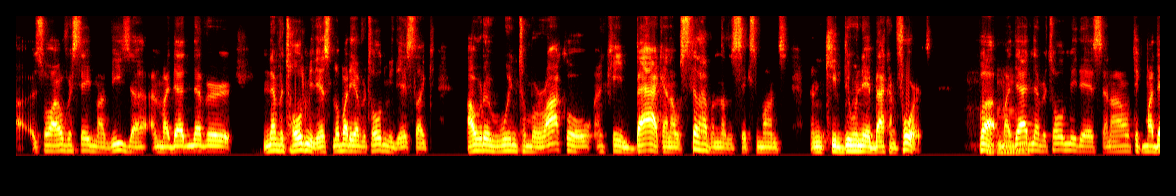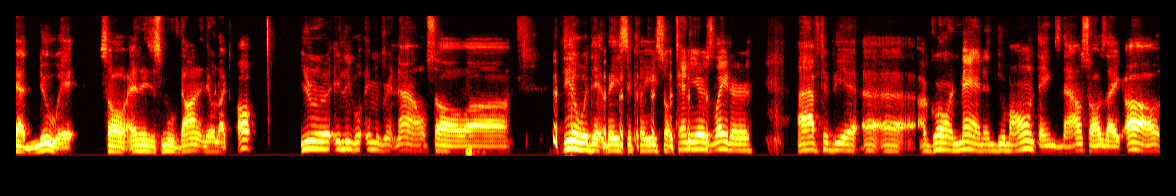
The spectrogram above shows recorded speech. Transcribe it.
uh, so I overstayed my visa and my dad never never told me this. Nobody ever told me this. Like I would have went to Morocco and came back and I would still have another 6 months and keep doing it back and forth. But my Mhm. dad never told me this and I don't think my dad knew it. So and they just moved on and they were like, "Oh, you're an illegal immigrant now." So uh deal with it basically. so 10 years later, I have to be a, a, a grown man and do my own things now. So I was like, oh,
